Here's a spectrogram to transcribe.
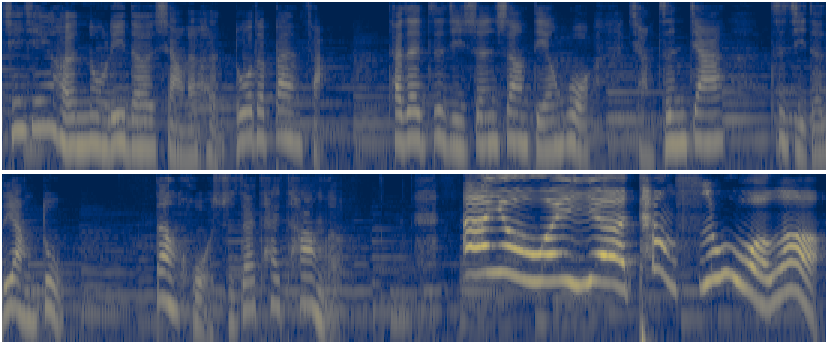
星星很努力的想了很多的办法，他在自己身上点火，想增加。自己的亮度，但火实在太烫了。哎呦，喂呀，烫死我了！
